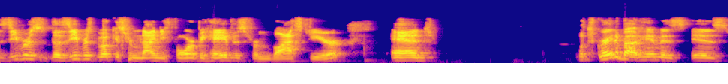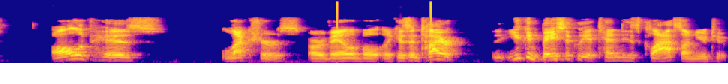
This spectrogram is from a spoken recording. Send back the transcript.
zebras, the zebras book is from '94. Behave is from last year. And what's great about him is is all of his lectures are available. Like his entire, you can basically attend his class on YouTube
